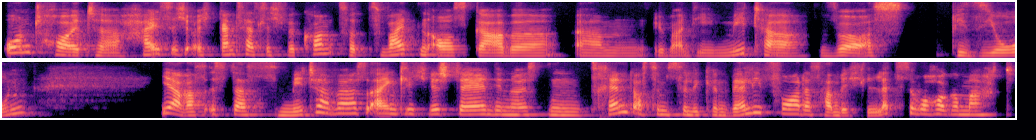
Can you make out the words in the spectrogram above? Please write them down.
Und heute heiße ich euch ganz herzlich willkommen zur zweiten Ausgabe ähm, über die Metaverse-Vision. Ja, was ist das Metaverse eigentlich? Wir stellen den neuesten Trend aus dem Silicon Valley vor. Das habe ich letzte Woche gemacht.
